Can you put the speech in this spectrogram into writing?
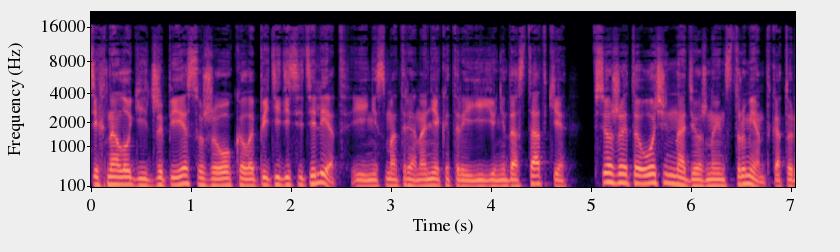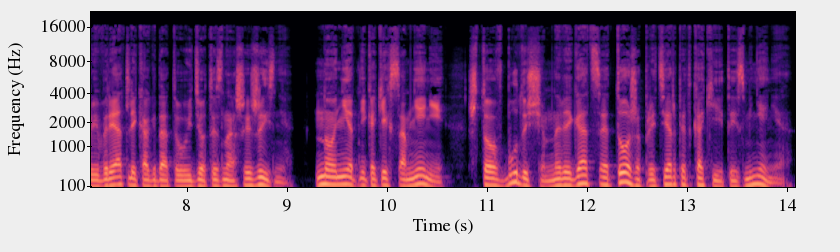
Технологии GPS уже около 50 лет, и несмотря на некоторые ее недостатки, все же это очень надежный инструмент, который вряд ли когда-то уйдет из нашей жизни. Но нет никаких сомнений, что в будущем навигация тоже претерпит какие-то изменения.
